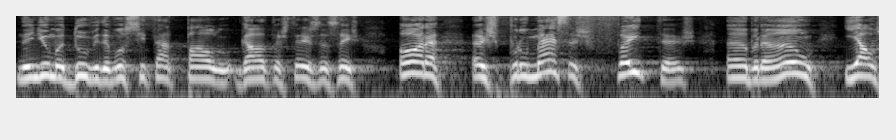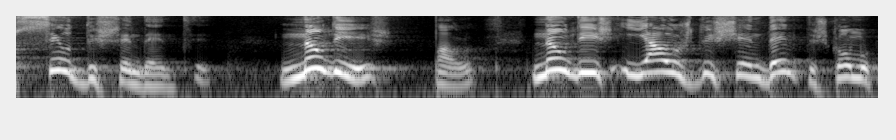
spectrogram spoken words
nenhuma dúvida, vou citar Paulo, Gálatas 3, 16. Ora, as promessas feitas a Abraão e ao seu descendente não diz, Paulo, não diz e aos descendentes, como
